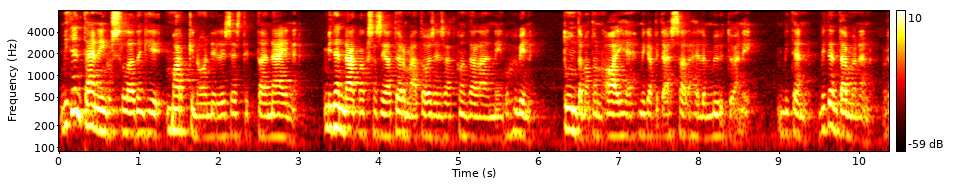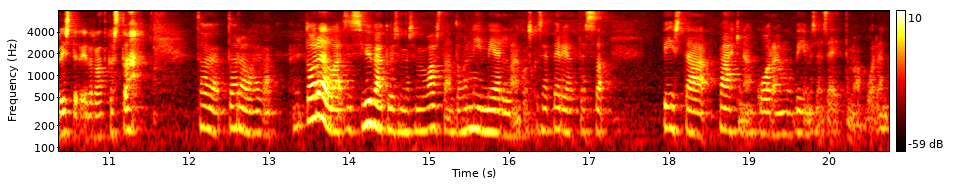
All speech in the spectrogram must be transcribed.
miten tämä niinku sillä jotenkin markkinoinnillisesti tai näin, miten nämä kaksi asiaa törmää toisiinsa, että kun on tällainen niinku hyvin tuntematon aihe, mikä pitäisi saada heille myytyä, niin miten, miten tämmöinen ristiriita ratkaistaan? Toi on todella hyvä, todella siis hyvä kysymys. Mä vastaan tuohon niin mielellään, koska se periaatteessa pistää pähkinän kuoreen mun viimeisen seitsemän vuoden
